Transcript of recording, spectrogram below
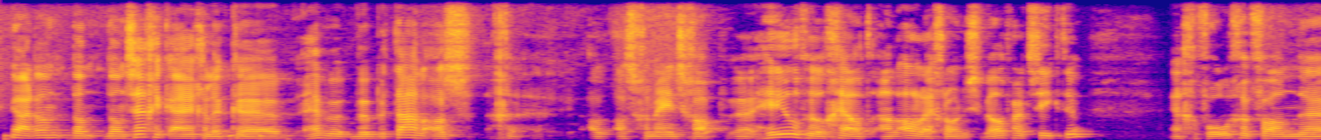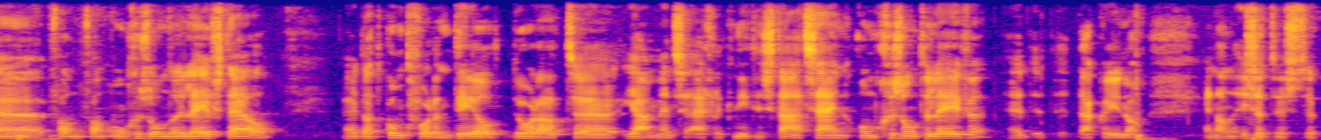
Ja, dan, dan, dan zeg ik eigenlijk, uh, we, we betalen als, als gemeenschap heel veel geld aan allerlei chronische welvaartsziekten en gevolgen van, uh, van, van ongezonde leefstijl. Uh, dat komt voor een deel doordat ja, mensen eigenlijk niet in staat zijn om gezond te leven. daar kun je nog. En dan is het dus de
